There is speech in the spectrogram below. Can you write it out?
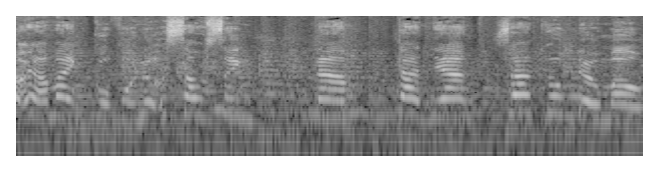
nỗi ám ảnh của phụ nữ sau sinh, nám, tàn nhang, da không đều màu.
